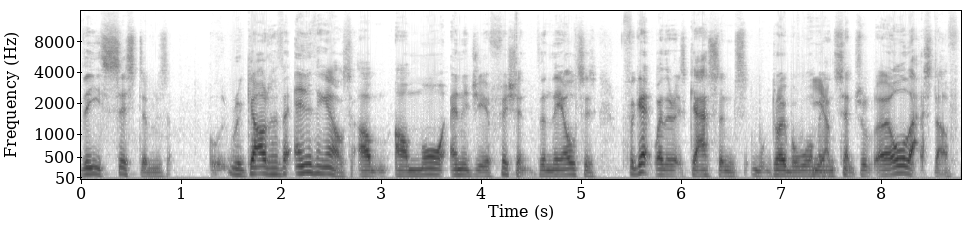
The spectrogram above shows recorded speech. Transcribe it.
these systems, regardless of anything else, are, are more energy efficient than the old systems. Forget whether it's gas and global warming Yep. and central, uh, all that stuff.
